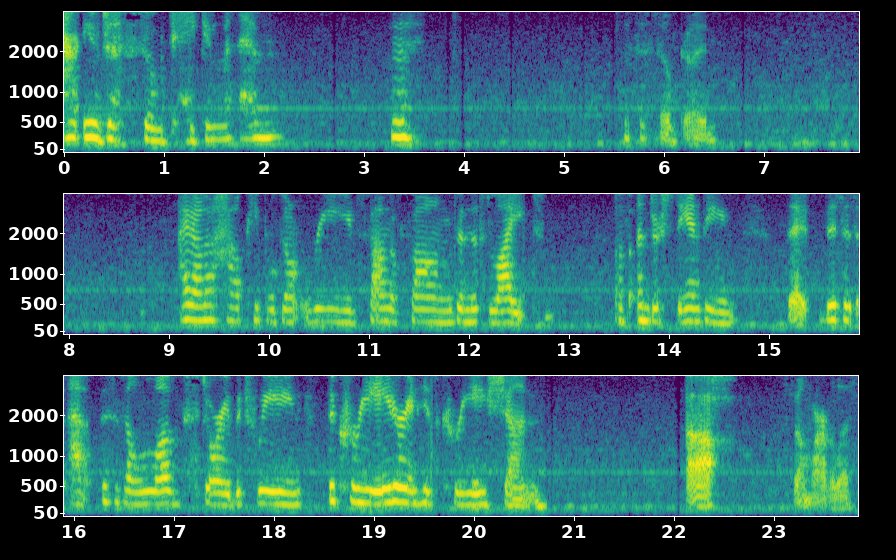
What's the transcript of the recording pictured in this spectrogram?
aren't you just so taken with him? Hmm. This is so good. I don't know how people don't read Song of Songs in this light of understanding that this is a, this is a love story between the creator and his creation. Oh, So marvelous.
